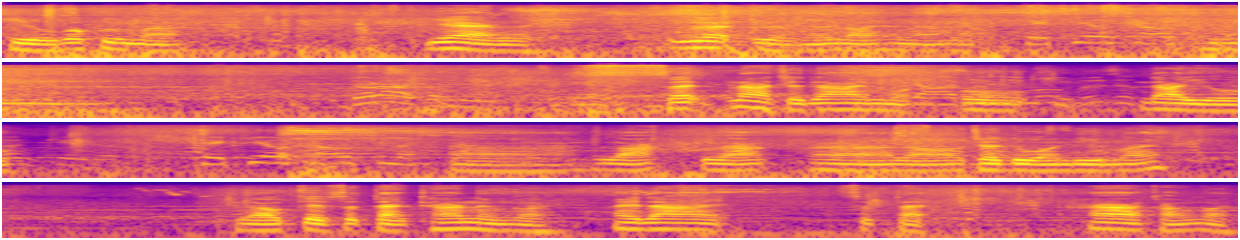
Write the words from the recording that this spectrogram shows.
คิวก็เพิ่งมา แย่เลย เลือดเหลือน้อยๆทั้งนั้นเลยเซตน่าจะได้หมดโอ้ได้อยู่ อ่ารักรักอ่าเราจะดวลดีไหม เราเก็บสแต็กท่าหนึ่งก่อน ให้ได้สแต็กห้าครั้งก่อน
